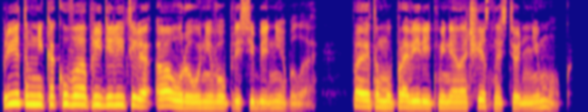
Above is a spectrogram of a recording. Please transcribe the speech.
При этом никакого определителя ауры у него при себе не было, поэтому проверить меня на честность он не мог.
